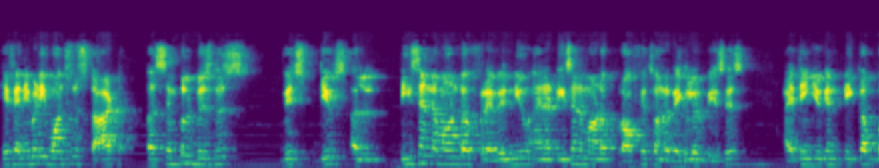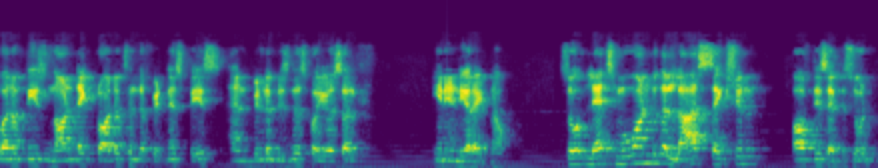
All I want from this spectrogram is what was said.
If anybody wants to start a simple business which gives a decent amount of revenue and a decent amount of profits on a regular basis, I think you can pick up one of these non-tech products in the fitness space and build a business for yourself in India right now. So let's move on to the last section of this episode,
